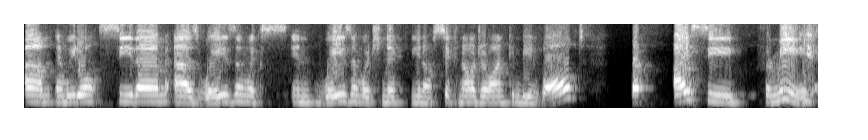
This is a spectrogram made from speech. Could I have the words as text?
Um, and we don't see them as ways in which in ways in which Nick, you know, Sikh Naujawan can be involved. But I see, for me,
